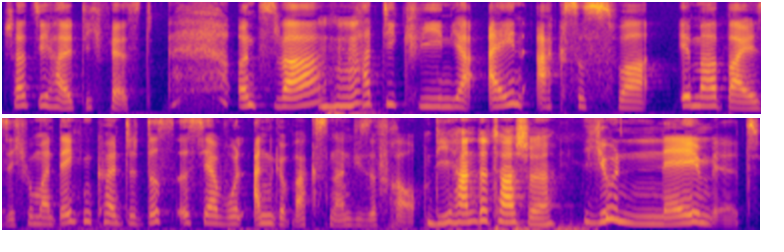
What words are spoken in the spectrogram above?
Schatzi, halt dich fest. Und zwar hat die Queen ja ein Accessoire immer bei sich, wo man denken könnte, das ist ja wohl angewachsen an diese Frau. Die Handetasche. You name it.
